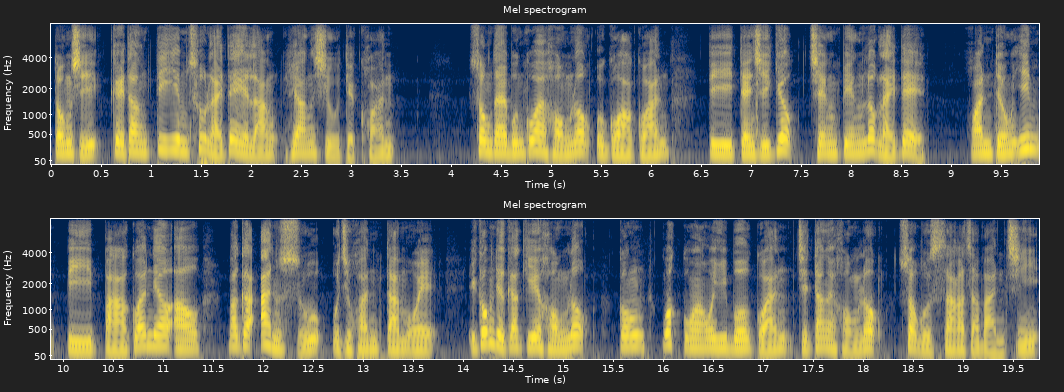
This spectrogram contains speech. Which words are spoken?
当时各当地印厝内底的人享受特权。宋代文官俸禄有偌悬？伫电视剧《清兵录》内底，范仲淹被罢官了后，捌甲暗时有一番谈话。伊讲到家己的俸禄，讲我官位无悬，一当的俸禄煞有三十万钱。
